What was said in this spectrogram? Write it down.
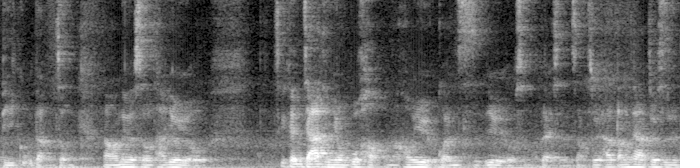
低谷当中。然后那个时候他又有跟家庭又不好，然后又有官司，又有什么在身上，所以他当下就是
